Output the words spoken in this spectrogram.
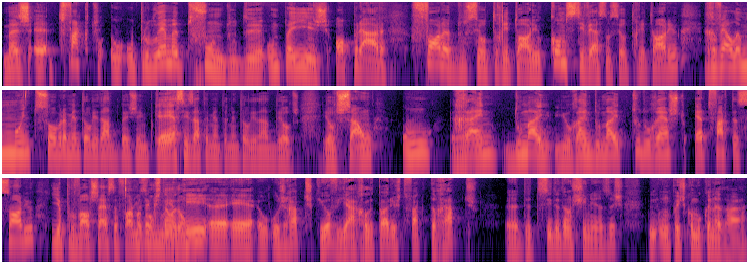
Mas, eh, de facto, o, o problema de fundo de um país operar fora do seu território, como se estivesse no seu território, revela muito sobre a mentalidade de Beijing, porque é essa exatamente a mentalidade deles. Eles são o reino do meio. E o reino do meio, tudo o resto é de facto acessório e aprová-los dessa forma Mas como lidam. Mas a questão aqui eh, é os raptos que houve, e há relatórios de facto de raptos eh, de cidadãos chineses, num país como o Canadá,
